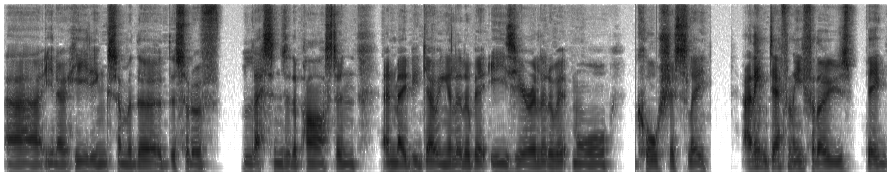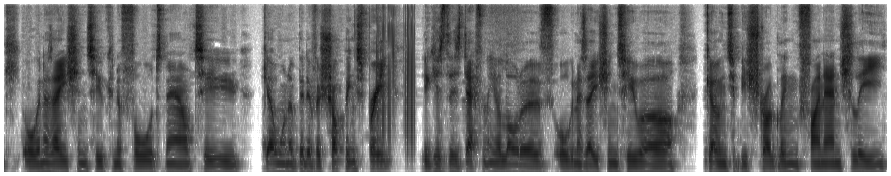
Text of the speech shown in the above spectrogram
uh, you know heeding some of the the sort of lessons of the past and and maybe going a little bit easier, a little bit more cautiously. I think definitely for those big organizations who can afford now to go on a bit of a shopping spree, because there's definitely a lot of organizations who are going to be struggling financially,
